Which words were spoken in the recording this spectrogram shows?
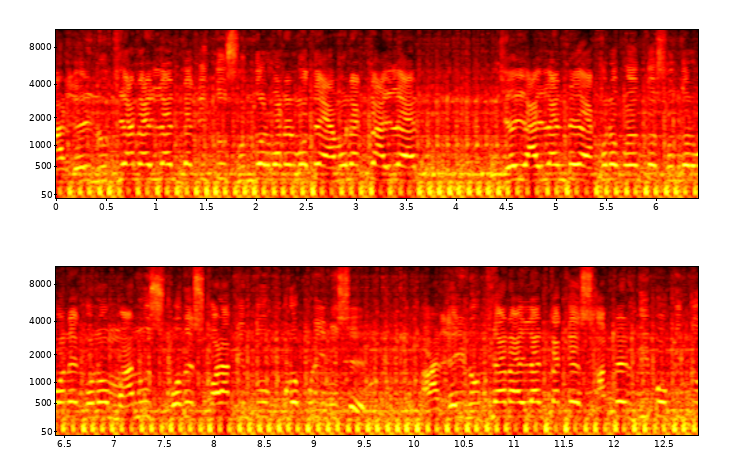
আর এই লুথিয়ান আইল্যান্ডটা কিন্তু সুন্দরবনের মধ্যে এমন একটা আইল্যান্ড, যেই আইল্যান্ডে এখনও পর্যন্ত সুন্দরবনে কোনো মানুষ প্রবেশ করা কিন্তু পুরোপুরি নিষেধ। আর এই লুথিয়ান আইল্যান্ডটাকে সাপের দ্বীপও কিন্তু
